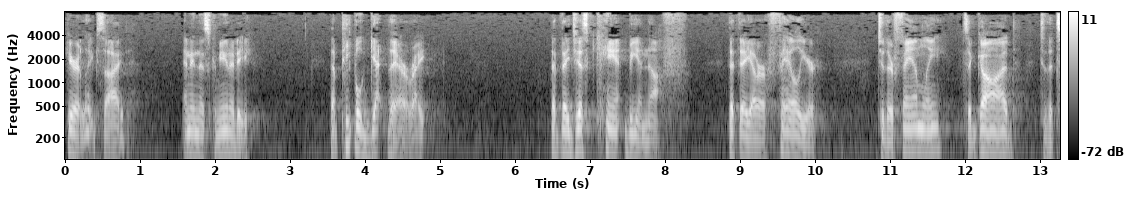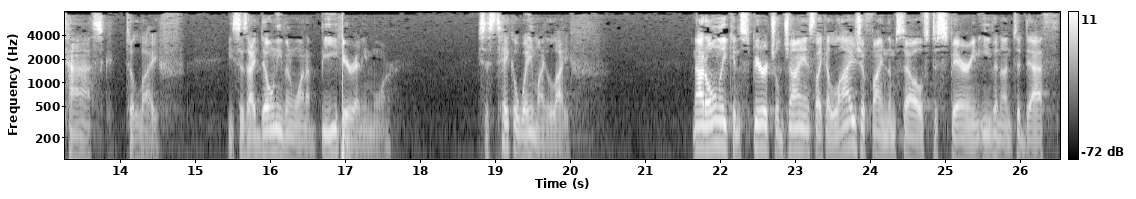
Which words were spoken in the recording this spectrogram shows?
here at Lakeside and in this community that people get there, right? that they just can't be enough, that they are a failure to their family, to God, to the task, to life. He says, I don't even want to be here anymore. He says, Take away my life. Not only can spiritual giants like Elijah find themselves despairing even unto death,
